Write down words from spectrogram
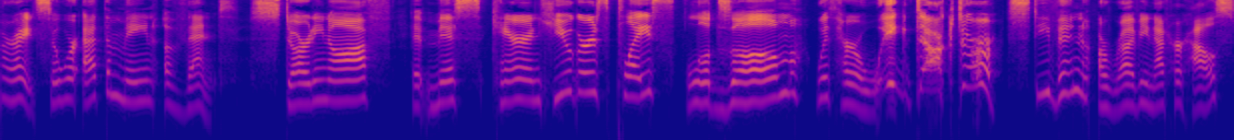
All right, so we're at the main event. Starting off at Miss Karen Huger's place, Ladum, with her wig doctor, Stephen, arriving at her house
